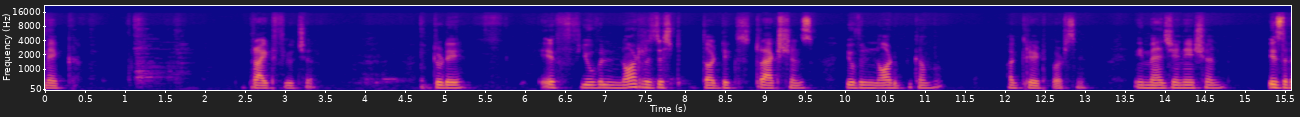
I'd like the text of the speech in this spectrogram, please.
make bright future. Today if you will not resist the distractions you will not become a great person. Imagination is the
